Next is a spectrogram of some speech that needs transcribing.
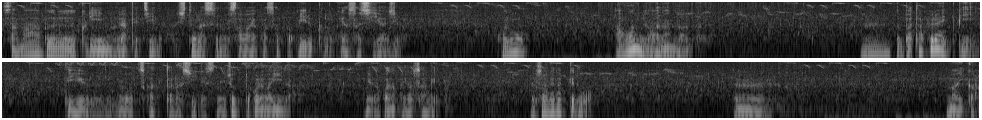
サマーブルークリームフラペチーノシトラスの爽やかさとミルクの優しい味わい。この青いのは何なんだろう？ーんとバタフライピーっていうのを使ったらしいですねちょっとこれはいいないやなかなか良さげ良さげだけどうんまあいいか。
